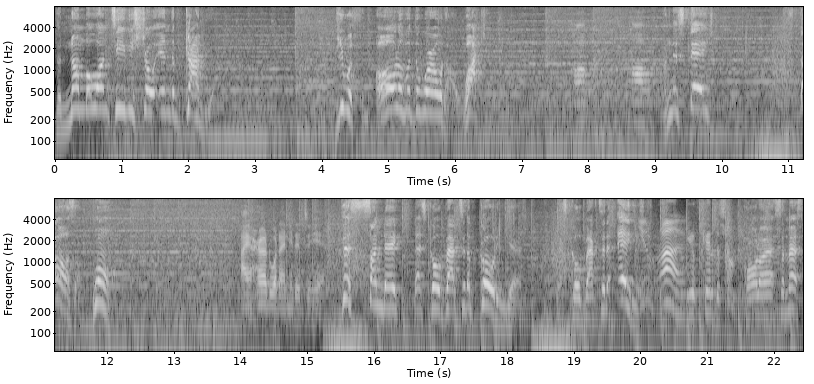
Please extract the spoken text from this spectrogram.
the number one TV show in the Gambia. Viewers from all over the world are watching. Up, up. On this stage, stars are born. I heard what I needed to hear. This Sunday, let's go back to the golden years. Let's go back to the 80s. You're right. You've killed the song. Call or SMS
